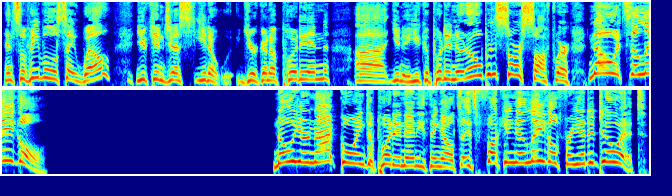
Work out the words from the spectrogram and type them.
And so people will say, well, you can just, you know, you're going to put in, uh, you know, you could put in an open source software. No, it's illegal. No, you're not going to put in anything else. It's fucking illegal for you to do it.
